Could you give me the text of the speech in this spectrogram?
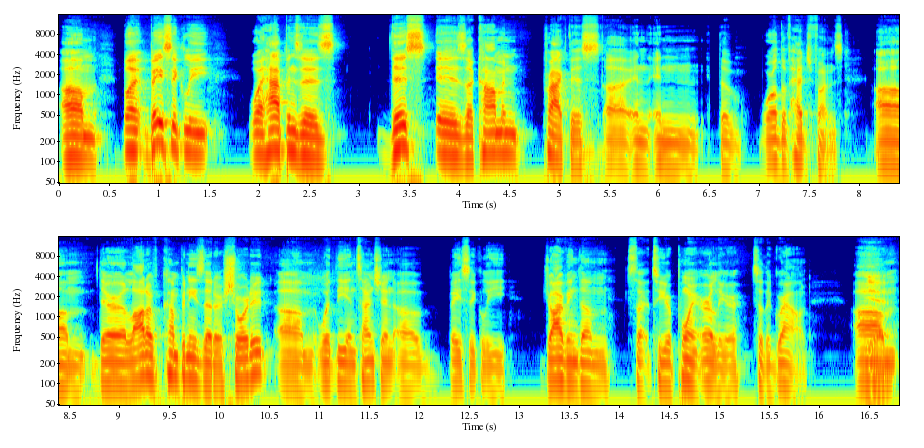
Um, but basically, what happens is this is a common practice uh, in in the world of hedge funds. Um, there are a lot of companies that are shorted um, with the intention of basically driving them to your point earlier to the ground. Yeah, Um,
